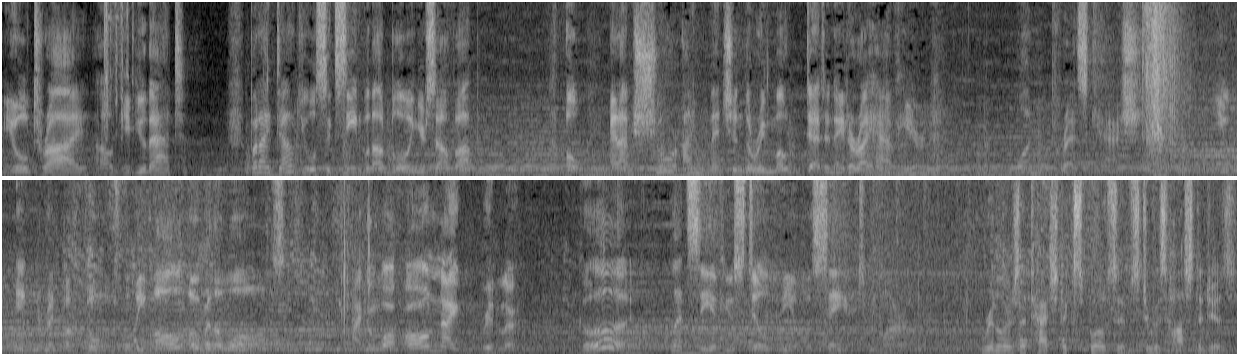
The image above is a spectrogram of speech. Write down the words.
You'll try, I'll give you that. But I doubt you will succeed without blowing yourself up. Oh, and I'm sure I mentioned the remote detonator I have here. One press Cash. You ignorant buffoons will be all over the walls. I can walk all night, Riddler. Good. Let's see if you still feel the same tomorrow. Riddler's attached explosives to his hostages.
